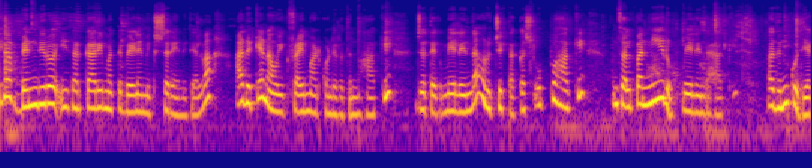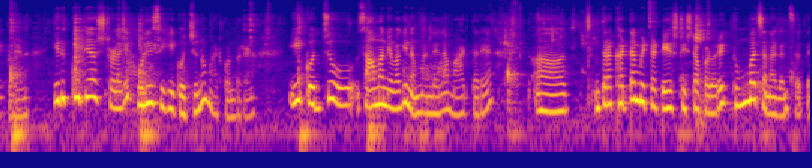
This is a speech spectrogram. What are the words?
ಈಗ ಬೆಂದಿರೋ ಈ ತರಕಾರಿ ಮತ್ತು ಬೇಳೆ ಮಿಕ್ಸ್ಚರ್ ಏನಿದೆಯಲ್ವಾ, ಅದಕ್ಕೆ ನಾವು ಈಗ ಫ್ರೈ ಮಾಡ್ಕೊಂಡಿರೋದನ್ನು ಹಾಕಿ, ಜೊತೆಗೆ ಮೇಲಿಂದ ರುಚಿಗೆ ತಕ್ಕಷ್ಟು ಉಪ್ಪು ಹಾಕಿ, ಒಂದು ಸ್ವಲ್ಪ ನೀರು ಮೇಲಿಂದ ಹಾಕಿ, ಅದನ್ನು ಕುದಿಯಕ್ಕೆ ಬಿಡೋಣ. ಇದು ಕುದಿಯೋಷ್ಟರೊಳಗೆ ಹುಳಿ, ಸಿಹಿ ಗೊಜ್ಜನ್ನು ಮಾಡ್ಕೊಂಡು ಬರೋಣ. ಈ ಗೊಜ್ಜು ಸಾಮಾನ್ಯವಾಗಿ ನಮ್ಮಲ್ಲೆಲ್ಲ ಮಾಡ್ತಾರೆ. ಒಂಥರ ಖಟ್ಟಮಿಟ್ಟ ಟೇಸ್ಟ್ ಇಷ್ಟಪಡೋರಿಗೆ ತುಂಬ ಚೆನ್ನಾಗಿ ಅನಿಸುತ್ತೆ.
